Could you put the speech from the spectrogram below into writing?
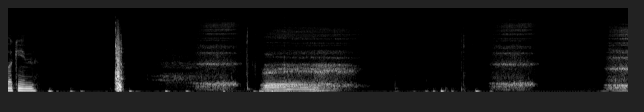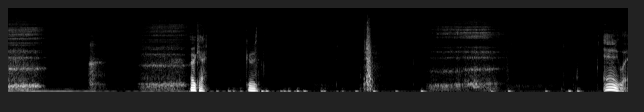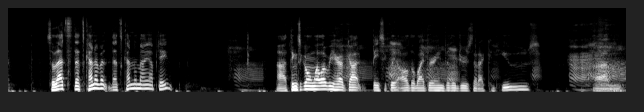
Okay, good. Anyway, so that's that's kind of a, that's kind of my update. Uh, things are going well over here. I've got basically all the librarian villagers that I could use. Um,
